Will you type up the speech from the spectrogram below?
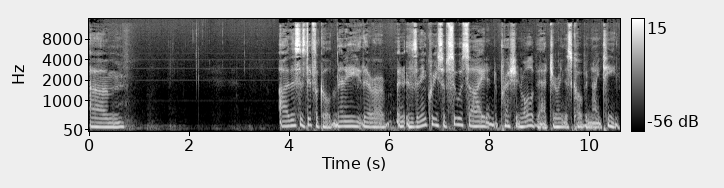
Um, uh, this is difficult. Many there are there's an increase of suicide and depression, all of that during this COVID nineteen.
